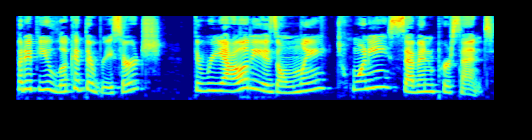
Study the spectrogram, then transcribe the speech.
But if you look at the research, the reality is only 27%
